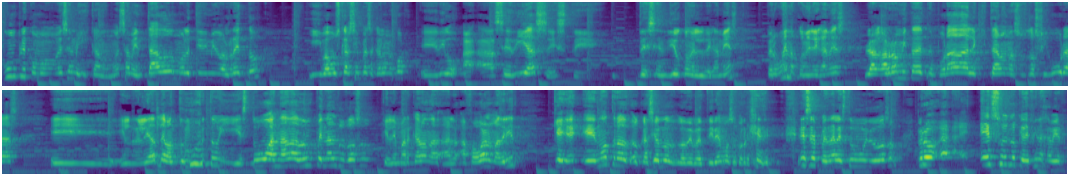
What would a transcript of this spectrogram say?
cumple como es el mexicano, ¿no? Es aventado, no le tiene miedo al reto y va a buscar siempre sacar lo mejor. Eh, digo, hace días este, descendió con el Leganés, pero bueno, con el Leganés lo agarró a mitad de temporada, le quitaron a sus dos figuras, eh, en realidad levantó un muerto y estuvo a nada de un penal dudoso que le marcaron a, a- a favor al Madrid, que en otra ocasión lo, lo debatiremos porque ese penal estuvo muy dudoso, pero eh, eso es lo que define a Javier,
